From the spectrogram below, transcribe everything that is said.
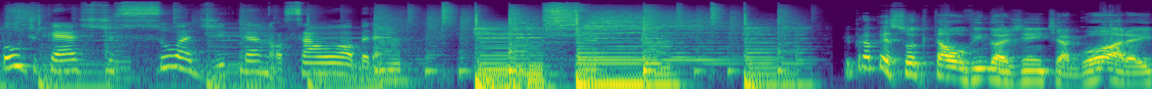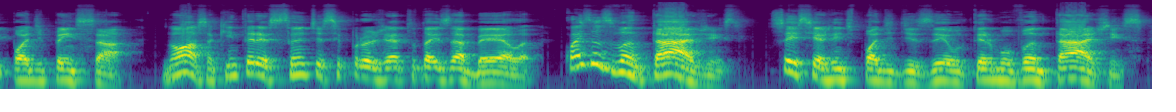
podcast Sua Dica Nossa Obra. E para a pessoa que está ouvindo a gente agora e pode pensar: nossa, que interessante esse projeto da Isabela. Quais as vantagens? Não sei se a gente pode dizer o termo vantagens,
